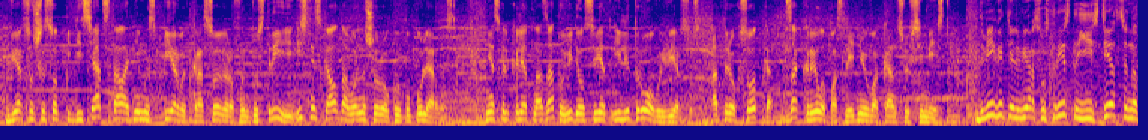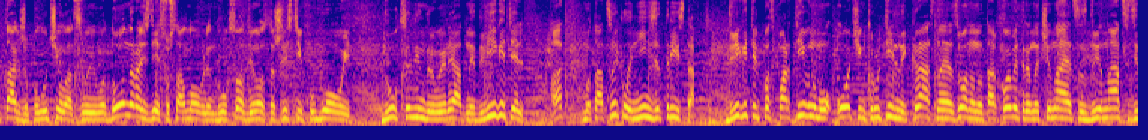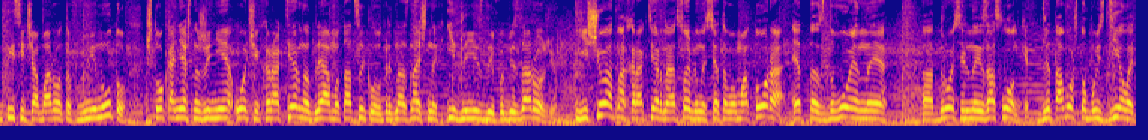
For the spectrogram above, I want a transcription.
Versus 650 стал одним из первых кроссоверов в индустрии и снискал довольно широкую популярность. Несколько лет назад увидел свет и литровый Versus, а трехсотка закрыла последнюю вакансию в семействе. Двигатель Versus 300, естественно, также получил от своего донора. Здесь установлен 296-кубовый двухцилиндровый рядный двигатель от мотоцикла Ninja 300. Двигатель по-спортивному очень крутильный. Красная зона на тахометре начинается с 12 тысяч оборотов в минуту, что, конечно же, не очень характерно для мотоциклов, предназначенных и для езды по бездорожью. Еще одна характерная особенность этого мотора – это сдвоенные э, дроссельные заслонки. Для того, чтобы сделать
